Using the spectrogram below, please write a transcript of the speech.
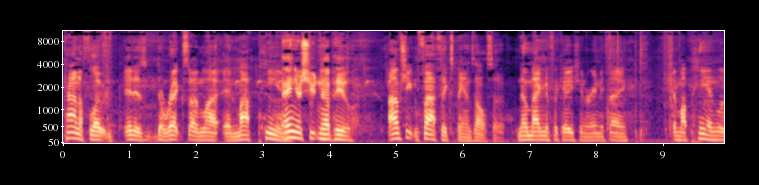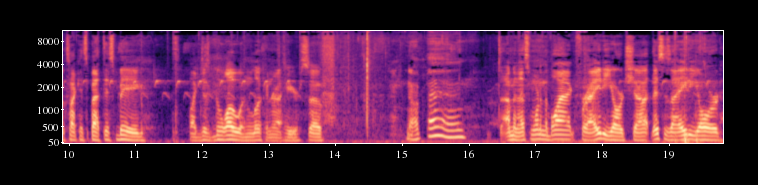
kind of floating. It is direct sunlight, and my pin. And you're shooting uphill. I'm shooting five fixed pins also. No magnification or anything. And my pin looks like it's about this big. Like just glowing looking right here. So, Not bad. I mean, that's one in the black for an 80 yard shot. This is a 80 yard.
